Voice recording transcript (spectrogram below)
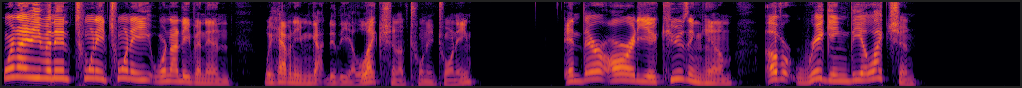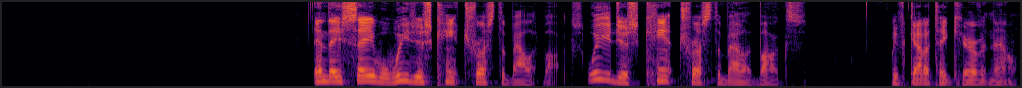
We're not even in 2020. We're not even in, we haven't even gotten to the election of 2020 and they're already accusing him of rigging the election. And they say, well, we just can't trust the ballot box. We just can't trust the ballot box. We've got to take care of it now.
